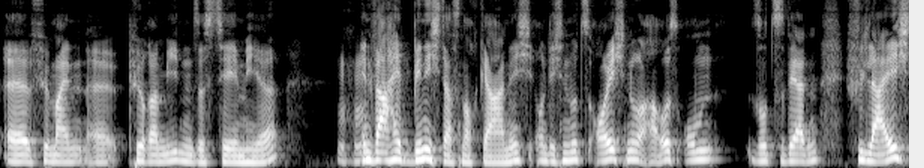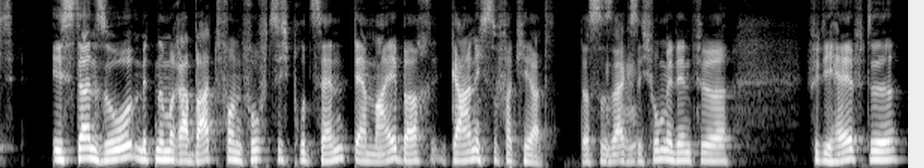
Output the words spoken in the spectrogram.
äh, für mein äh, Pyramidensystem hier. Mhm. In Wahrheit bin ich das noch gar nicht und ich nutze euch nur aus, um so zu werden. Vielleicht ist dann so mit einem Rabatt von 50% der Maybach gar nicht so verkehrt. Dass du sagst, Mhm. ich hole mir den für, für die Hälfte,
